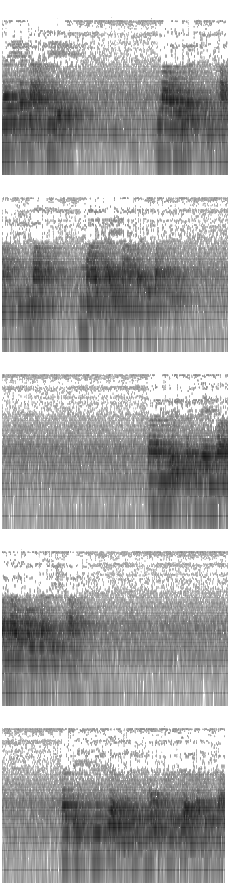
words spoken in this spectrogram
ในขณะที่เราเลือกถึงธรรมมามาใช้มาปฏิบัติ การนึกก็แสดงว่าเราเอาสติธรรม สติคือเครื่องระลึกรู้คือเครื่องระลึกได้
